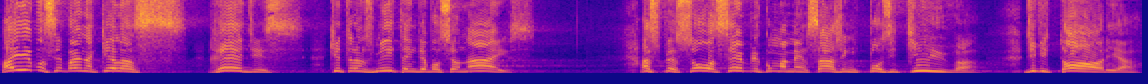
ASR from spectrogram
Aí você vai naquelas redes que transmitem devocionais, as pessoas sempre com uma mensagem positiva, de vitória.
